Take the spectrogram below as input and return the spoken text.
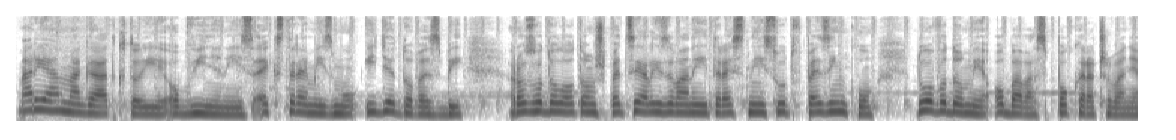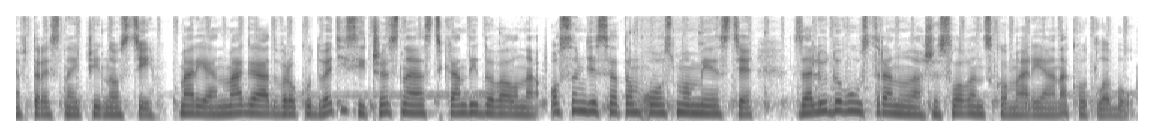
Marian Magát, ktorý je obvinený z extrémizmu, ide do väzby. Rozhodol o tom špecializovaný trestný súd v Pezinku. Dôvodom je obava z pokračovania v trestnej činnosti. Marian Magát v roku 2016 kandidoval na 88. mieste za ľudovú stranu naše Slovensko Mariana Kotlebu.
